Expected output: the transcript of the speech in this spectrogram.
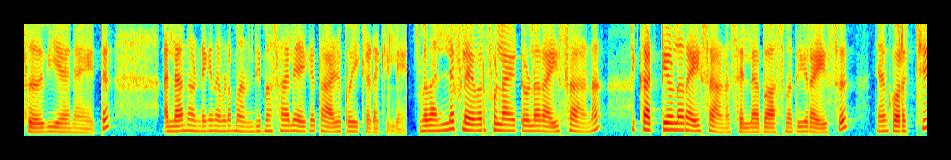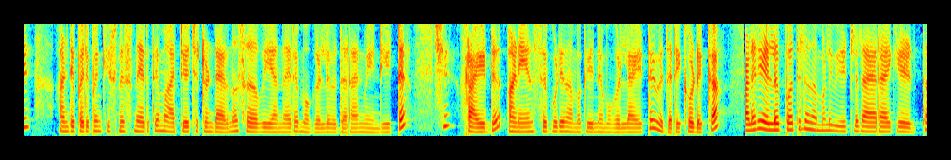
സെർവ് ചെയ്യാനായിട്ട്. അല്ലാന്നുണ്ടെങ്കിൽ നമ്മുടെ മന്തി മസാലയൊക്കെ താഴെ പോയി കിടക്കില്ലേ? അപ്പോൾ നല്ല ഫ്ലേവർഫുൾ ആയിട്ടുള്ള റൈസാണ് കട്ടിയുള്ള റൈസാണ് സെല്ല ബാസ്മതി റൈസ് ഞാൻ കുറച്ച് അണ്ടിപ്പരിപ്പും കിസ്മിസ് നേരത്തെ മാറ്റി വെച്ചിട്ടുണ്ടായിരുന്നു. സെർവ് ചെയ്യാൻ നേരം മുകളിൽ വിതറാൻ വേണ്ടിയിട്ട്. ഫ്രൈഡ് അണിയൻസ് കൂടി നമുക്ക് ഇതിന്റെ മുകളിലായിട്ട് വിതറി കൊടുക്കാം. വളരെ എളുപ്പത്തിൽ നമ്മൾ വീട്ടിൽ തയ്യാറാക്കി എടുത്ത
